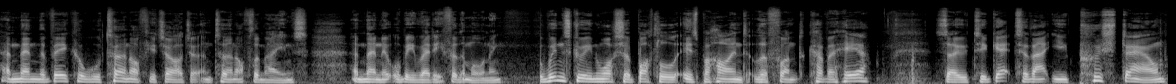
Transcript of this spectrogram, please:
and then the vehicle will turn off your charger and turn off the mains and then it will be ready for the morning. The windscreen washer bottle is behind the front cover here. So to get to that, you push down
